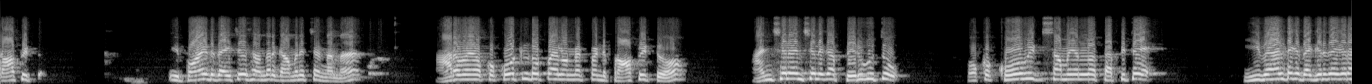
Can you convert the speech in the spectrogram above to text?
ప్రాఫిట్ ఈ పాయింట్ దయచేసి అందరు గమనించండి అన్న. అరవై ఒక్క కోట్ల రూపాయలు ఉన్నటువంటి ప్రాఫిట్ అంచెలంచెలుగా పెరుగుతూ ఒక కోవిడ్ సమయంలో తప్పితే ఈ వేళకి దగ్గర దగ్గర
